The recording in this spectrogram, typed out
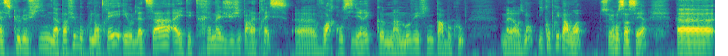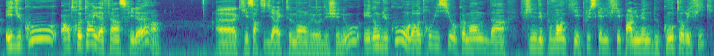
parce que le film n'a pas fait beaucoup d'entrées et au-delà de ça a été très mal jugé par la presse, euh, voire considéré comme un mauvais film par beaucoup, malheureusement, y compris par moi, soyons sincères. Euh, et du coup, entre-temps, il a fait un thriller, euh, qui est sorti directement en VOD chez nous, et donc du coup on le retrouve ici aux commandes d'un film d'épouvante qui est plus qualifié par lui-même de conte horrifique,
